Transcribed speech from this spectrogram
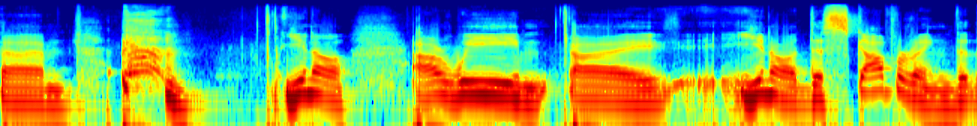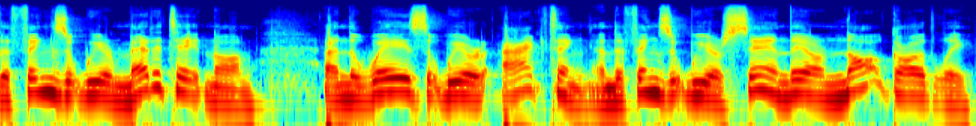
Um, you know, are we, uh, you know, discovering that the things that we are meditating on and the ways that we are acting and the things that we are saying, they are not godly.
